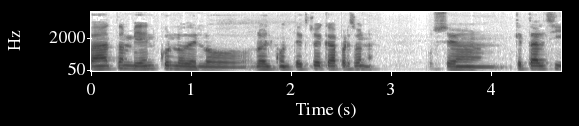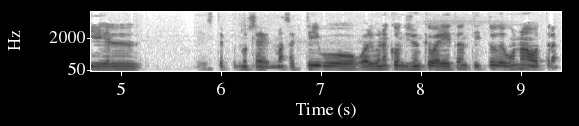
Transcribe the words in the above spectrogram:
va también con lo de lo, del contexto de cada persona. O sea, ¿qué tal si él, este, pues, no sé, es más activo o alguna condición que varíe tantito de una a otra?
